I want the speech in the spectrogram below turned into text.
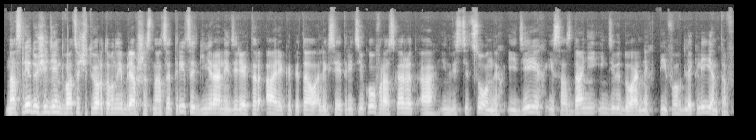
На следующий день, 24 ноября в 16.30, генеральный директор Ари Капитал Алексей Третьяков расскажет о инвестиционных идеях и создании индивидуальных пифов для клиентов.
